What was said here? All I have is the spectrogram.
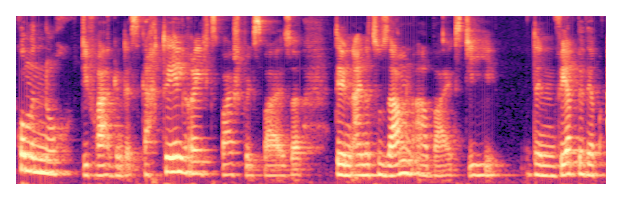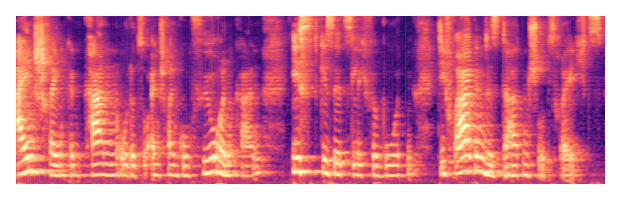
kommen noch die Fragen des Kartellrechts beispielsweise, denn eine Zusammenarbeit, die den Wettbewerb einschränken kann oder zur Einschränkung führen kann, ist gesetzlich verboten. Die Fragen des Datenschutzrechts,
